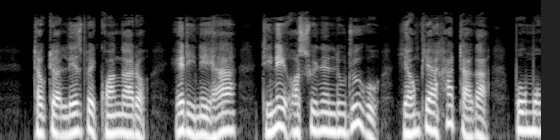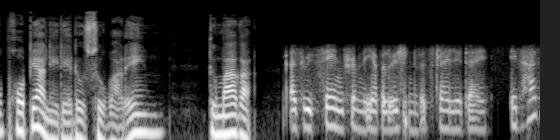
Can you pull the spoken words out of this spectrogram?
။ဒေါက်တာ Elizabeth Kwan ကတော့အဲ့ဒီနေ့ဟာ ဒီနေ့ Australian လူထုကို ရောင်ပြန်ဟတ်တာကပုံမဖော်ပြနေတယ်လို့ဆိုပါတယ်။သူမက As we've seen from the evolution of Australia Day, it has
